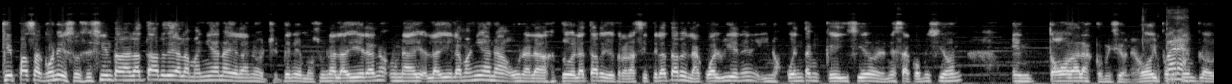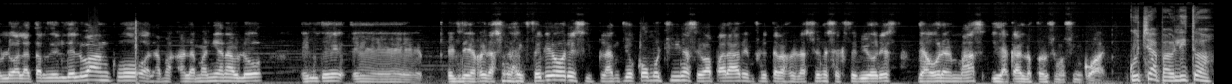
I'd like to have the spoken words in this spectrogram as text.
¿qué pasa con eso? Se sientan a la tarde, a la mañana y a la noche. Tenemos una a las 10 de la, no- una a las 10 de la mañana, una a las 2 de la tarde y otra a las 7 de la tarde, en la cual vienen y nos cuentan qué hicieron en esa comisión, en todas las comisiones. Hoy, por Para. ejemplo, habló a la tarde el del banco, a la, a la mañana habló el de, eh, el de relaciones exteriores y planteó cómo China se va a parar en frente a las relaciones exteriores de ahora en más y de acá en los próximos cinco años. Escucha, Pablito.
